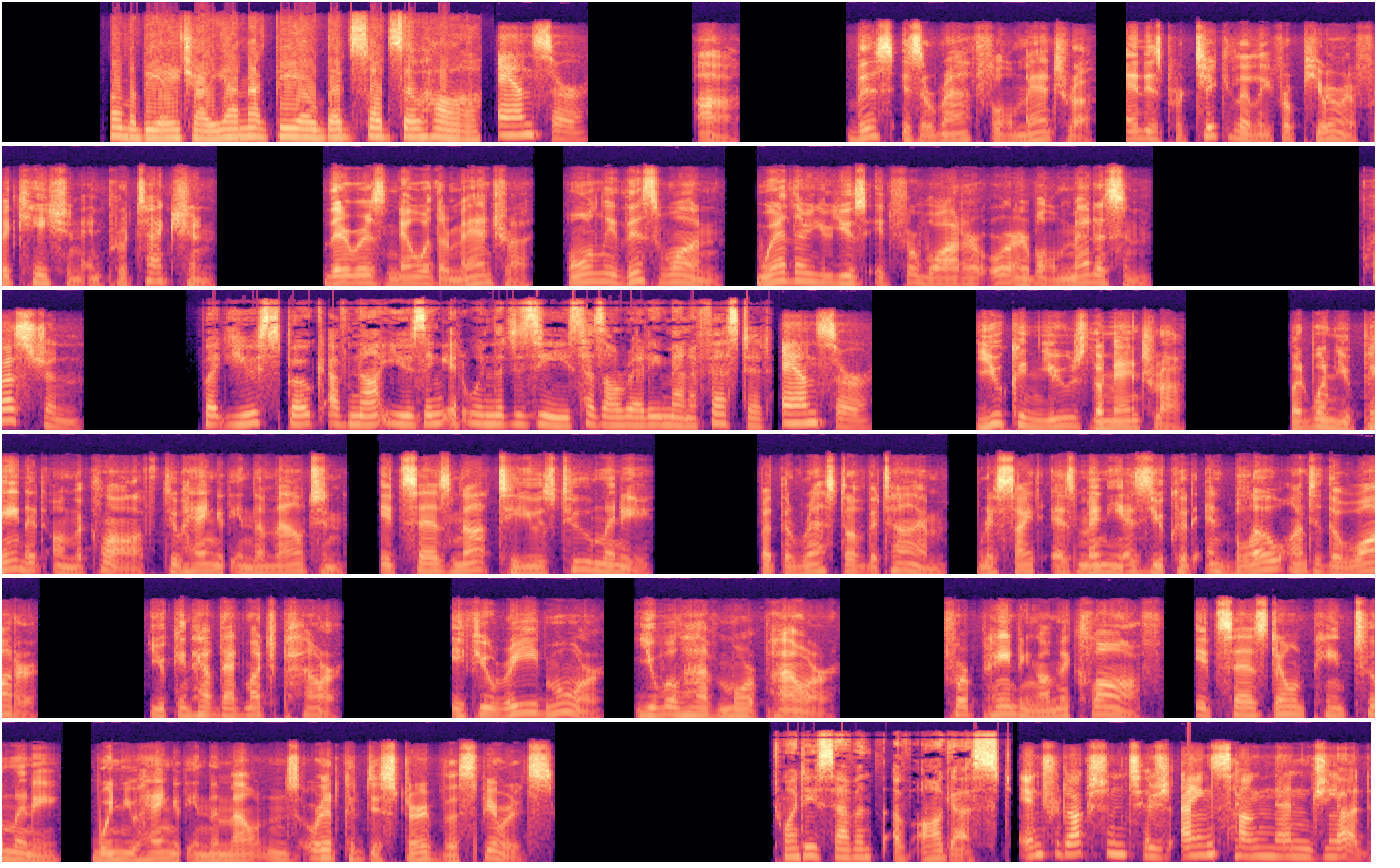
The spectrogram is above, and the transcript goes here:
Oma bhi yanak pio bed sod so. Answer. Ah. This is a wrathful mantra, and is particularly for purification and protection. There is no other mantra, only this one, whether you use it for water or herbal medicine. Question. But you spoke of not using it when the disease has already manifested. Answer. You can use the mantra. But when you paint it on the cloth to hang it in the mountain, it says not to use too many. But the rest of the time, recite as many as you could and blow onto the water. You can have that much power. If you read more, you will have more power. For painting on the cloth, it says don't paint too many, when you hang it in the mountains or it could disturb the spirits. 27th of August. Introduction to Zhang Zhung Nenjud.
